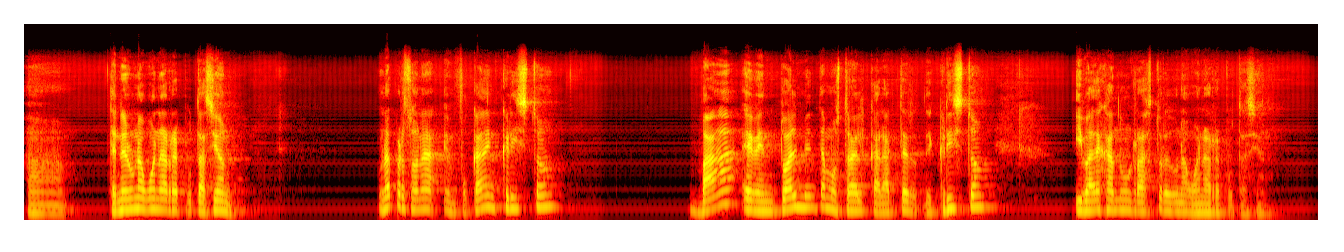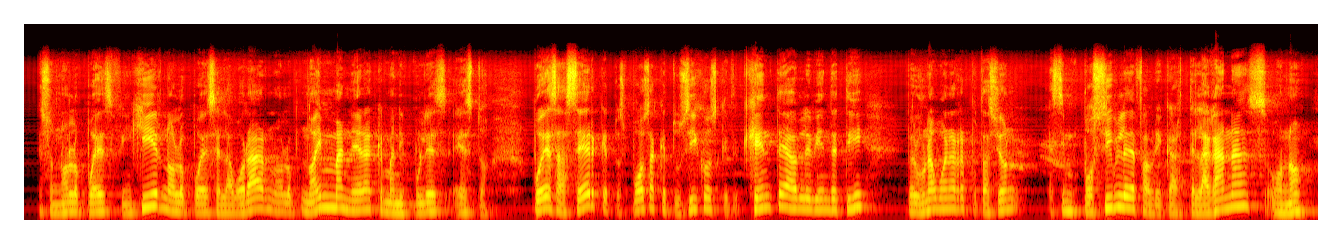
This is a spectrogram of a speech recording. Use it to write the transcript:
Ah, tener una buena reputación. Una persona enfocada en Cristo va eventualmente a mostrar el carácter de Cristo y va dejando un rastro de una buena reputación. Eso no lo puedes fingir, no lo puedes elaborar, no, no hay manera que manipules esto. Puedes hacer que tu esposa, que tus hijos, que gente hable bien de ti, pero una buena reputación es imposible de fabricar. ¿Te la ganas o no?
